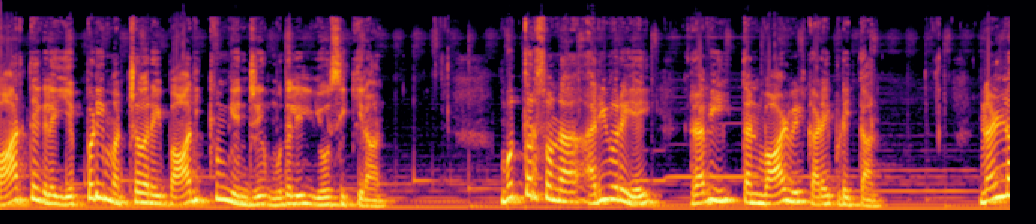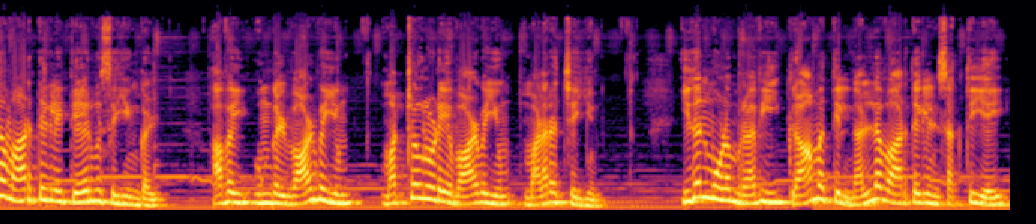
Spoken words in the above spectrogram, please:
வார்த்தைகளை எப்படி மற்றவரை பாதிக்கும் என்று முதலில் யோசிக்கிறான். புத்தர் சொன்ன அறிவுரையை ரவி தன் வாழ்வில் கடைபிடித்தான். நல்ல வார்த்தைகளை தேர்வு செய்யுங்கள். அவை உங்கள் வாழ்வையும் மற்றவர்களுடைய வாழ்வையும் மலரச் செய்யும். இதன் மூலம் ரவி கிராமத்தில் நல்ல வார்த்தைகளின் சக்தியை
